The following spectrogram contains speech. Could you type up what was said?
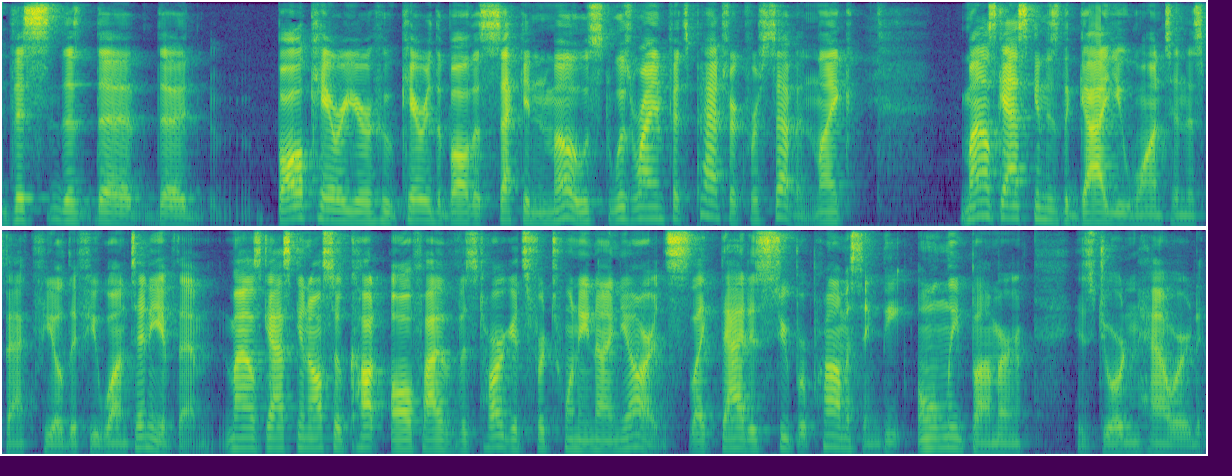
this the the the ball carrier who carried the ball the second most was Ryan Fitzpatrick for seven. Like, Myles Gaskin is the guy you want in this backfield if you want any of them. Myles Gaskin also caught all five of his targets for 29 yards. Like, that is super promising. The only bummer is Jordan Howard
